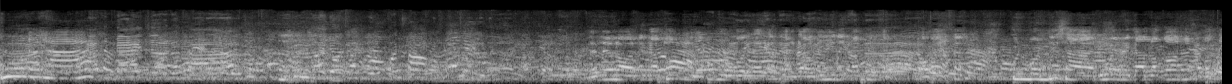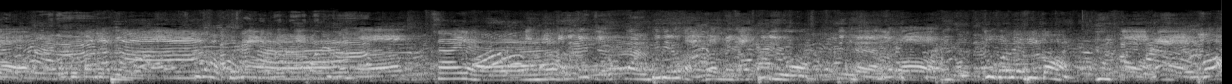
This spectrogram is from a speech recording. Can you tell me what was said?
คู่นะคะ และแน่นอนนะครับขอบคุณคนในกับทางดาวนี่นะครับคุณขอไปคุณ มนทิชาด้วยนะครับ แล้วก็ท่านอบตขอบคุณมากนะพึ่งนะครับขอบคุณนะคะขอบคุณนะครับใช่แล้วตอนนี้ต้องขอรบกวนพี่พี่ๆทั้งสามท่านนะครับพี่ดิวพี่แขกแล้วก็พี่นุชอยู่บนเวทีก่อน อยู่ก่อนได้เพราะ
